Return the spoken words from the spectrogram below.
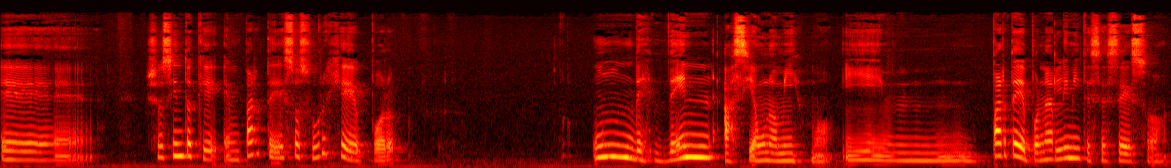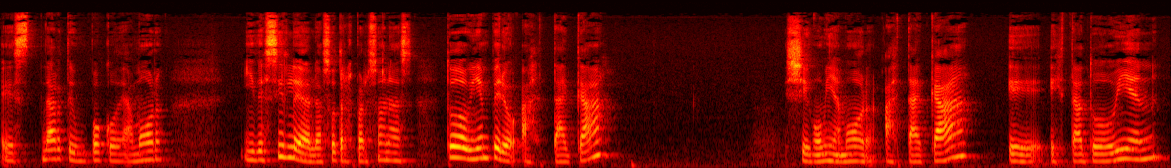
Eh, yo siento que en parte eso surge por un desdén hacia uno mismo y mm, parte de poner límites es eso, es darte un poco de amor y decirle a las otras personas, todo bien, pero hasta acá llegó mi amor, hasta acá eh, está todo bien.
